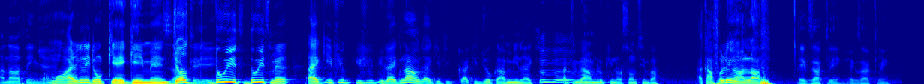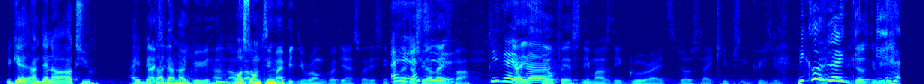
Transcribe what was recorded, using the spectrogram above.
another thing, yeah. "Come on, I really don't care again, man. Exactly. Just do it, do it, man. Like if you if you like now, like if you crack a joke at me, like Mm-hmm. at the way I'm looking or something, but I can follow you and laugh. Exactly, exactly. You get, and then I'll ask you, are you better I than actually me? agree with her now. Or something. You might be the wrong audience for this thing. Because I, I just actually- realized that You guys guys' uh, are self esteem as they grow, right, just like keeps increasing. because like, it's just the way yeah,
